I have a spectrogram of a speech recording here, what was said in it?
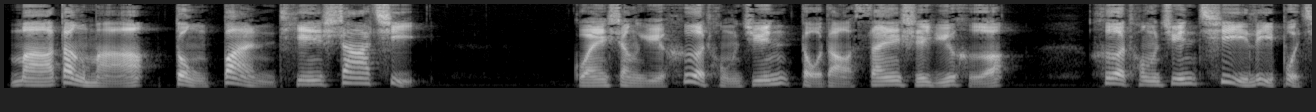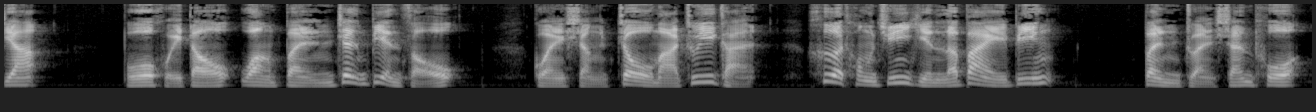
马荡马动半天杀气。关胜与贺统军斗到三十余合，贺统军气力不佳，拨回刀往本阵便走。关胜骤马追赶，贺统军引了败兵，奔转山坡。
